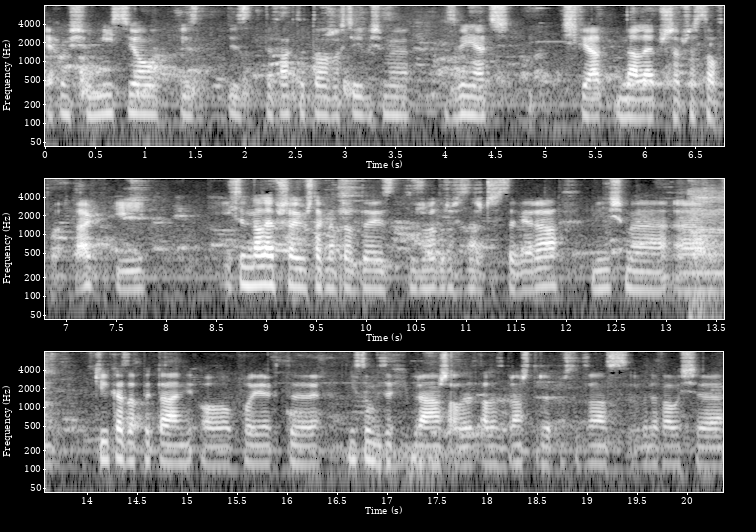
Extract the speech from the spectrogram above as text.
jakąś misją jest, jest de facto to, że chcielibyśmy zmieniać świat na lepsze przez software, tak? I i w tym na lepsze już tak naprawdę jest dużo, dużo się rzeczy zawiera. Mieliśmy um, kilka zapytań o projekty, nie chcę mówić z jakich branż, ale, ale z branż, które po prostu dla nas wydawały się,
